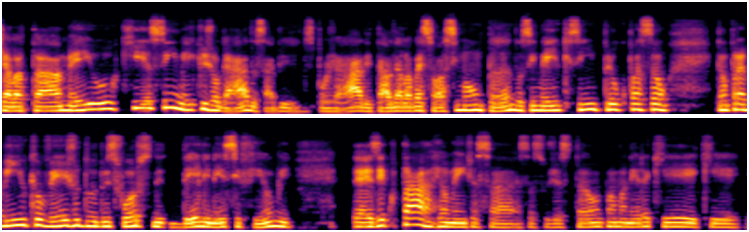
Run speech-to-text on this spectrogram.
que ela tá meio que assim, meio que jogada, sabe, despojada e tal, ela vai só se montando, assim, meio que sem preocupação. Então, para mim, o que eu vejo do, do esforço dele nesse filme é executar realmente essa, essa sugestão de uma maneira que, que,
